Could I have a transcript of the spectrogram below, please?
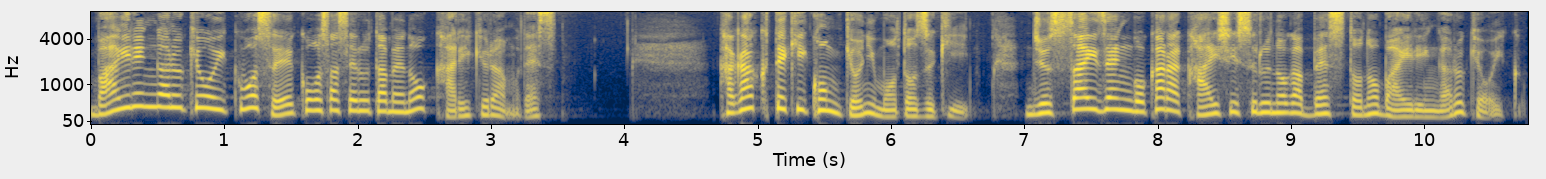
バイリンガル教育を成功させるためのカリキュラムです。科学的根拠に基づき、10歳前後から開始するのがベストのバイリンガル教育。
